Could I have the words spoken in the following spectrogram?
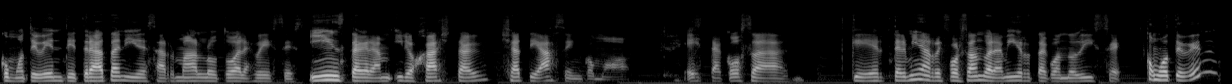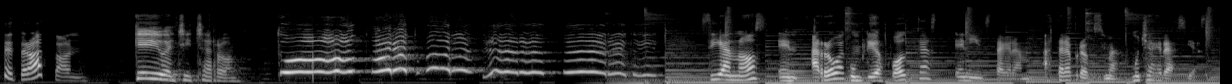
cómo te ven, te tratan y desarmarlo todas las veces. Instagram y los hashtags ya te hacen como esta cosa que termina reforzando a la Mirta cuando dice, como te ven, te tratan. Que viva el chicharrón. Síganos en arroba cumplidos podcast en Instagram. Hasta la próxima. Muchas gracias.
